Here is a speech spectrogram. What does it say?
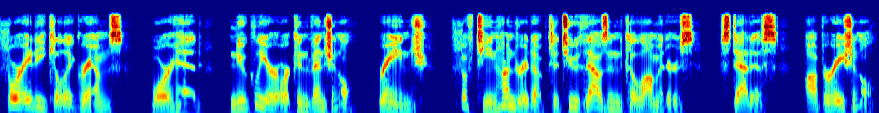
480 kilograms, Warhead, Nuclear or Conventional, Range, 1500 up to 2000 kilometers, Status, Operational.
